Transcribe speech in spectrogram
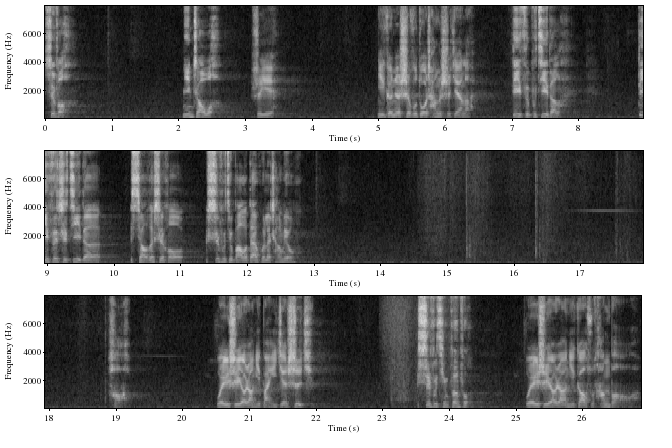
师傅，您找我？十一，你跟着师傅多长时间了？弟子不记得了，弟子只记得小的时候。师傅就把我带回了长留。好，为师要让你办一件事情。师傅，请吩咐。为师要让你告诉唐宝，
